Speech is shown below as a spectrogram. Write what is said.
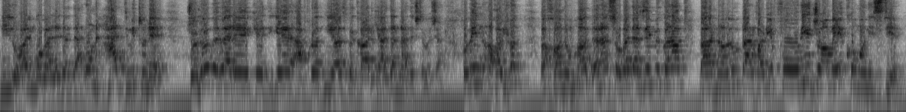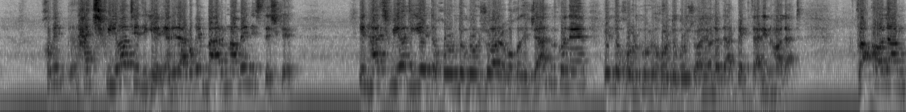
نیروهای مولده در اون حد می‌تونه جلو ببره که دیگه افراد نیاز به کار کردن نداشته باشن. خب این آقایون و خانم ها دارن صحبت از این می‌کنن. برنامه برقراری فوری جامعه کمونیستیه. خب این حچفیات دیگه یعنی در واقع برنامه نیستش که. این حتفیات یه عده خورده برجوها رو با خود جلب می‌کنه عده خورده برجوها حالا در بهترین حالت. فعالم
